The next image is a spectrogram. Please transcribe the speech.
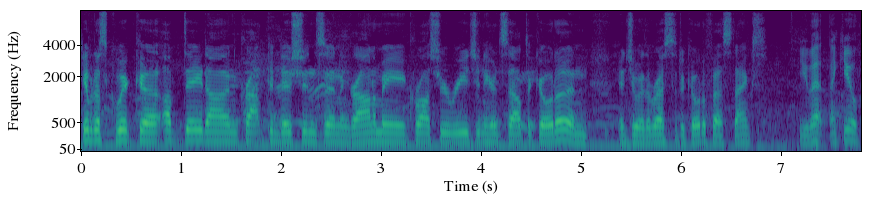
giving us a quick uh, update on crop conditions and agronomy across your region here in south dakota and enjoy the rest of dakotafest. Thanks. You bet. Thank you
